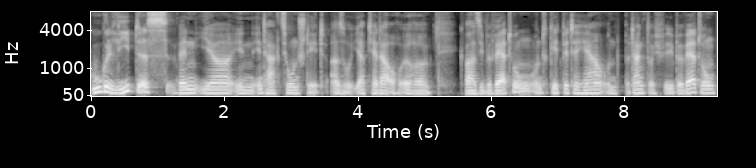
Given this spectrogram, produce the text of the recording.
Google liebt es, wenn ihr in Interaktion steht. Also ihr habt ja da auch eure quasi Bewertung und geht bitte her und bedankt euch für die Bewertung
